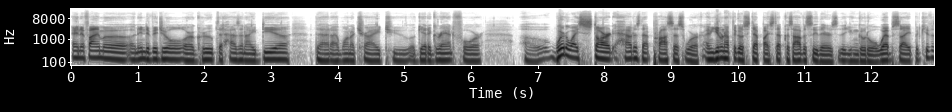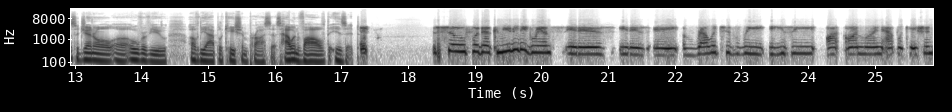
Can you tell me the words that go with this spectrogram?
And if I'm a, an individual or a group that has an idea that I want to try to get a grant for, uh, where do I start? How does that process work? I mean, you don't have to go step by step because obviously there's that you can go to a website, but give us a general uh, overview of the application process. How involved is it? So for the community grants, it is It is a relatively easy online application.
